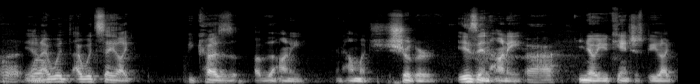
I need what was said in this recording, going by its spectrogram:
All right. Yeah, and I would I would say like because of the honey and how much sugar is in honey, Uh, you know, you can't just be like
